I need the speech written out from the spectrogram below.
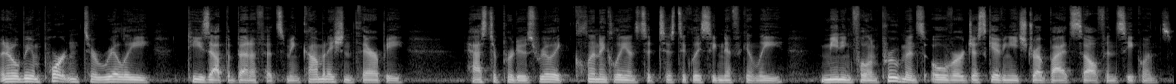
And it'll be important to really tease out the benefits. I mean, combination therapy has to produce really clinically and statistically significantly meaningful improvements over just giving each drug by itself in sequence.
